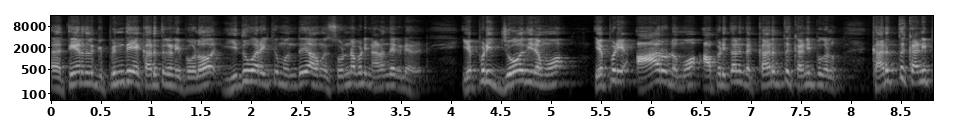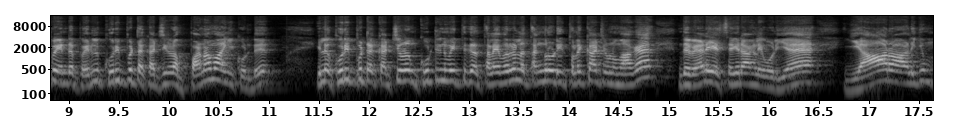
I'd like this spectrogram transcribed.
தேர்தலுக்கு பிந்தைய கருத்து கணிப்புகளோ இதுவரைக்கும் வந்து அவங்க சொன்னபடி நடந்தே கிடையாது. எப்படி ஜோதிடமோ எப்படி ஆறுடமோ அப்படித்தான் இந்த கருத்து கணிப்புகளும். கருத்து கணிப்பு என்ற பெயரில் குறிப்பிட்ட கட்சிகளிடம் பணம் வாங்கி கொண்டு இல்லை குறிப்பிட்ட கட்சியுடன் கூட்டணி வைத்துக்கிற தலைவர்கள் இல்லை தங்களுடைய தொலைக்காட்சி மூலமாக இந்த வேலையை செய்கிறாங்களே ஒழிய யாராலையும்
